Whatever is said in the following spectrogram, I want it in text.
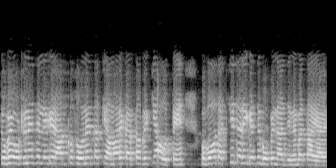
सुबह उठने से लेकर रात को सोने तक के हमारे कर्तव्य क्या होते हैं, वो बहुत अच्छी तरीके से गोपीनाथ जी ने बताया है।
